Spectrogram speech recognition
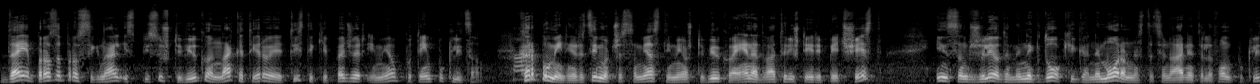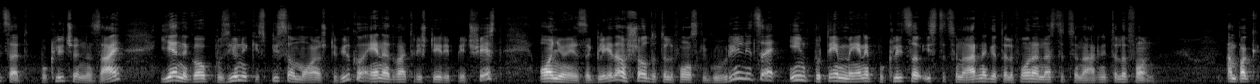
da je pravzaprav signal izpisal številko, na katero je tisti, ki je pager imel, potem poklical. Kar pomeni, recimo, če sem jaz imel številko 1, 2, 3, 4, 5, 6, in sem želel, da me nekdo, ki ga ne morem na stacionarni telefon poklicati, pokliče nazaj, je njegov pozivnik izpisal mojo številko 1, 2, 3, 4, 5, 6, on jo je zagledal, šel do telefonske govorilnice in potem mene poklical iz stacionarnega telefona na stacionarni telefon. Ampak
